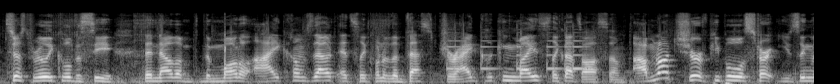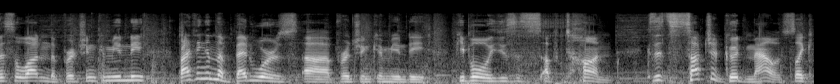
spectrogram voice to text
It's just really cool to see that now the, the Model I comes out, it's like one of the best drag clicking mice. Like that's awesome. I'm not sure if people will start using this a lot in the bridging community, but I think in the Bed Wars uh, bridging community, people will use this a ton because it's such a good mouse. Like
